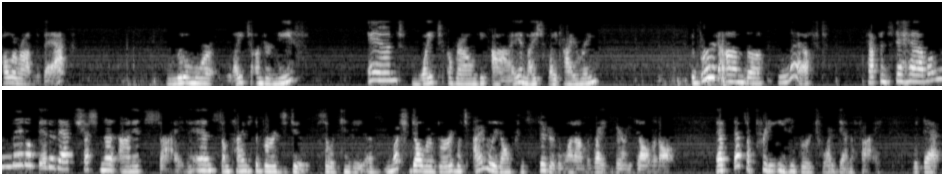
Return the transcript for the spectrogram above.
color on the back, a little more light underneath and white around the eye, a nice white eye ring. The bird on the left happens to have a little bit of that chestnut on its side, and sometimes the birds do. So it can be a much duller bird, which I really don't consider the one on the right very dull at all. That, that's a pretty easy bird to identify with that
